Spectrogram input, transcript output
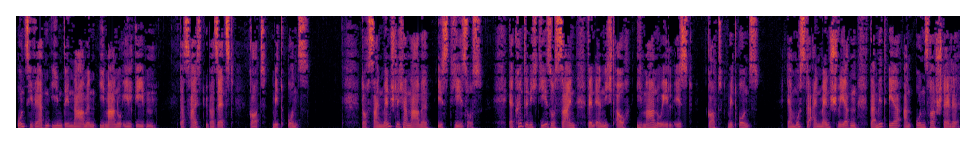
und sie werden ihm den Namen Immanuel geben. Das heißt übersetzt Gott mit uns. Doch sein menschlicher Name ist Jesus. Er könnte nicht Jesus sein, wenn er nicht auch Immanuel ist, Gott mit uns. Er musste ein Mensch werden, damit er an unserer Stelle,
